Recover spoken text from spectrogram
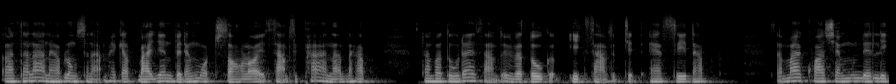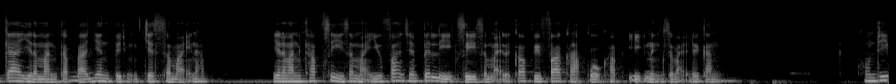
อัลคันตารานะครับ ลงสนามให้กับบาเยิร์นไปทั้งหมด 235 นัดนะครับทำประตูได้31ประตูกับอีก 37 assist นะครับสามารถคว้าแชมป์บุนเดสลีกาเยอรมันกับบาเยิร์นไปถึง 7 สมัยนะครับเยอรมันคัพ4สมัยยูฟ่าแชมเปี้ยนลีก4สมัยแล้วก็ฟีฟ่าคลับเวิลด์คัพอีก 1 สมัยด้วยกัน คนที่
